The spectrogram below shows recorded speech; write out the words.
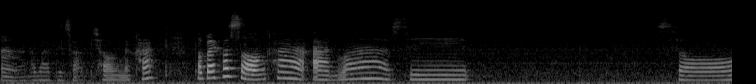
อ่าระบายไปสามช่องนะคะ ต่อไปข้อสองค่ะ อ่านว่าเศษสอง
